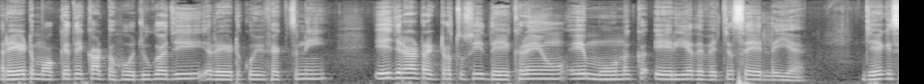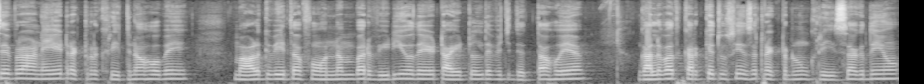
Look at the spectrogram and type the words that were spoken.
ਰੇਟ ਮੌਕੇ ਤੇ ਘੱਟ ਹੋ ਜਾਊਗਾ ਜੀ ਰੇਟ ਕੋਈ ਫਿਕਸ ਨਹੀਂ। ਇਹ ਜਿਹੜਾ ਟਰੈਕਟਰ ਤੁਸੀਂ ਦੇਖ ਰਹੇ ਹੋ, ਇਹ ਮੋਨਕ ਏਰੀਆ ਦੇ ਵਿੱਚ ਸੇਲ ਲਈ ਹੈ। ਜੇ ਕਿਸੇ ਭਰਾ ਨੇ ਇਹ ਟਰੈਕਟਰ ਖਰੀਦਣਾ ਹੋਵੇ ਮਾਲਕ ਵੀਰ ਦਾ ਫੋਨ ਨੰਬਰ, ਵੀਡੀਓ ਦੇ ਟਾਈਟਲ ਦੇ ਵਿੱਚ ਦਿੱਤਾ ਹੋਇਆ ਗੱਲਬਾਤ ਕਰਕੇ ਤੁਸੀਂ ਇਸ ਟਰੈਕਟਰ ਨੂੰ ਖਰੀਦ ਸਕਦੇ ਹੋ।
